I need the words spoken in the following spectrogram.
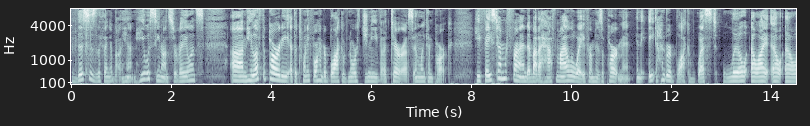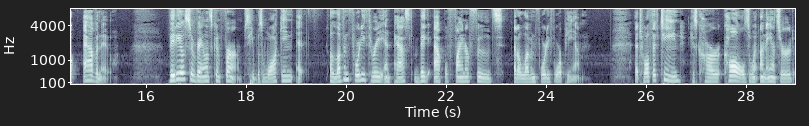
this is the thing about him. He was seen on surveillance um, he left the party at the 2400 block of North Geneva Terrace in Lincoln Park. He FaceTimed a friend about a half mile away from his apartment in the 800 block of West Lill L-I-L-L Avenue. Video surveillance confirms he was walking at 11:43 and passed Big Apple Finer Foods at 11:44 p.m. At 12:15, his car calls went unanswered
